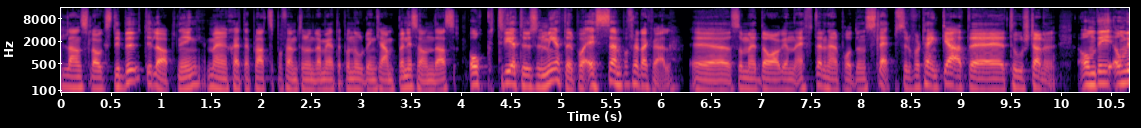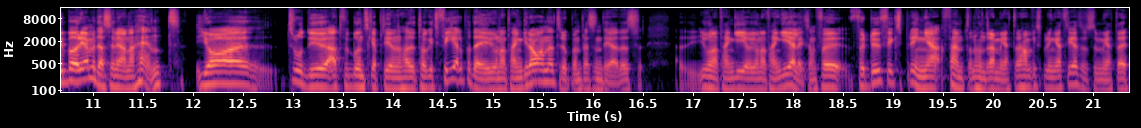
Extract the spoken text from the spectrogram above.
landslagsdebut i löpning med en sjätte plats på 1500 meter på Nordenkampen i söndags och 3000 meter på SM på fredag kväll, eh, som är dagen efter den här podden släpps. Så du får tänka att det är torsdag nu. Om vi, om vi börjar med det som redan har hänt. Jag trodde ju att förbundskaptenen hade tagit fel på dig och Jonathan Gran när truppen presenterades. Jonathan G och Jonathan G liksom. För, för du fick springa 1500 meter, han fick springa 3000 meter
